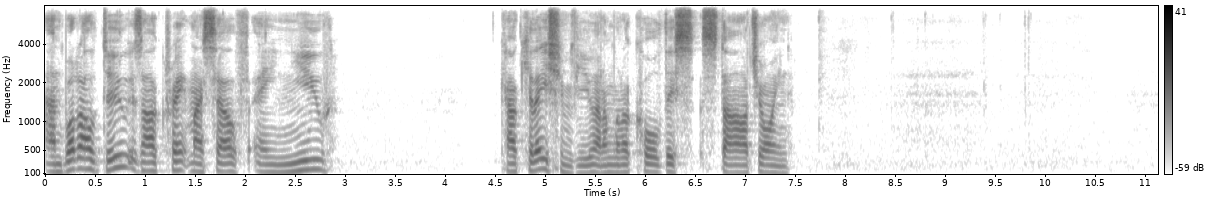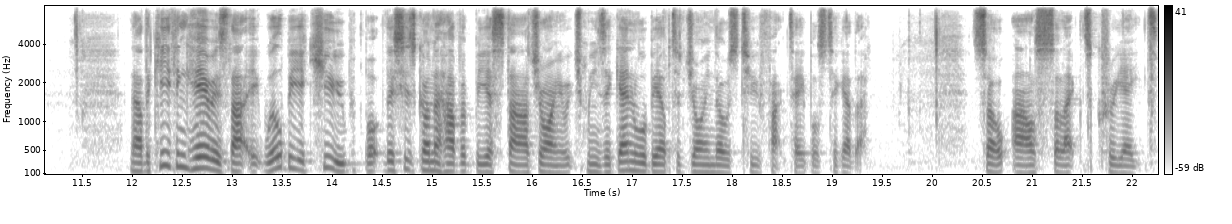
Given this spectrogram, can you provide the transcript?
And what I'll do is I'll create myself a new calculation view and I'm going to call this star join. Now the key thing here is that it will be a cube, but this is going to have a, be a star join, which means again we'll be able to join those two fact tables together. So I'll select create.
